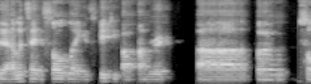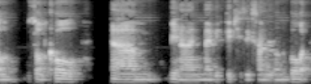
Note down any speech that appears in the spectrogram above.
Uh, let's say the salt leg is 5,500 uh, for sold sold call, um, you know, and maybe 5,600 on the board,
